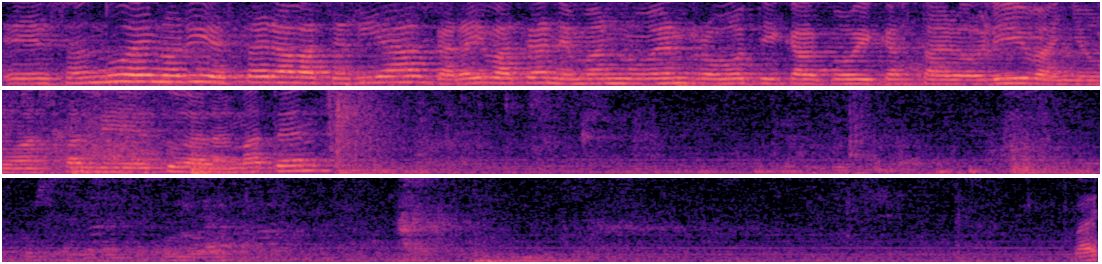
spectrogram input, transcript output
Esan duen hori ez da erabat egia, garai batean eman nuen robotikako ikastaro hori, baino aspaldi ez dudala ematen. Bai?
